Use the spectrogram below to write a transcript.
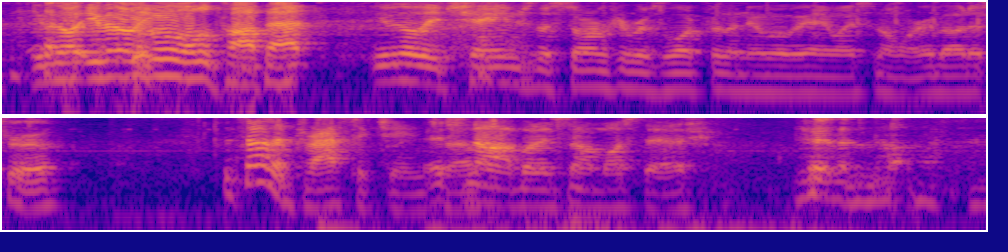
Even though, even though, Give him they, a little top hat. even though they changed the stormtroopers' look for the new movie anyway, so don't worry about it. True. It's not a drastic change. It's though. not, but it's not mustache. They're not mustache.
